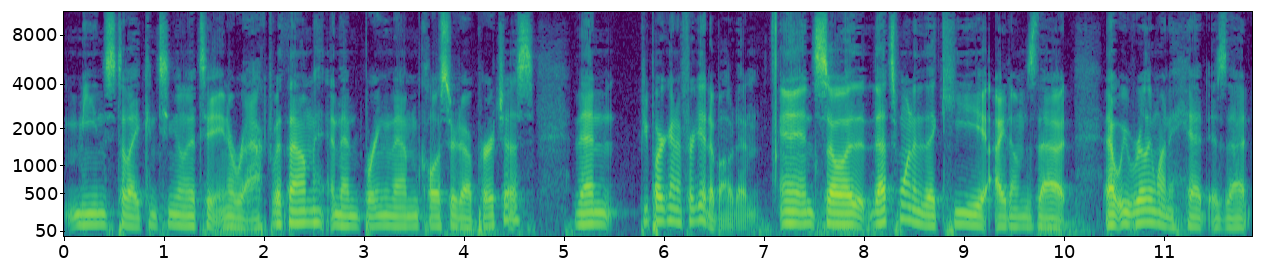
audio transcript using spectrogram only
means to like continue to interact with them and then bring them closer to a purchase, then people are going to forget about it. And so that's one of the key items that that we really want to hit is that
